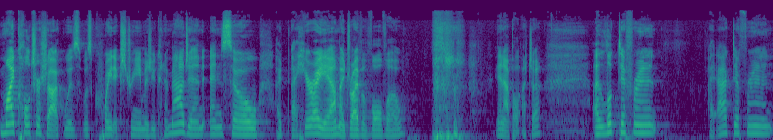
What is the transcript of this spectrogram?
my culture shock was, was quite extreme, as you can imagine. And so I, I, here I am, I drive a Volvo in Appalachia. I look different, I act different,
